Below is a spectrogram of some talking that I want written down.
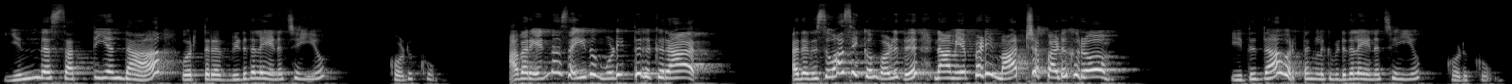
இந்த சத்தியம்தான் ஒருத்தரை விடுதலை என்ன செய்யும்? கொடுக்கும். அவர் என்ன செய்து முடித்திருக்கிறார்? அதை விசுவாசிக்கும் பொழுது நாம் எப்படி மாற்றப்படுகிறோம்? இதுதான் ஒருத்தங்களுக்கு விடுதலை என்ன செய்யும்? கொடுக்கும்.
